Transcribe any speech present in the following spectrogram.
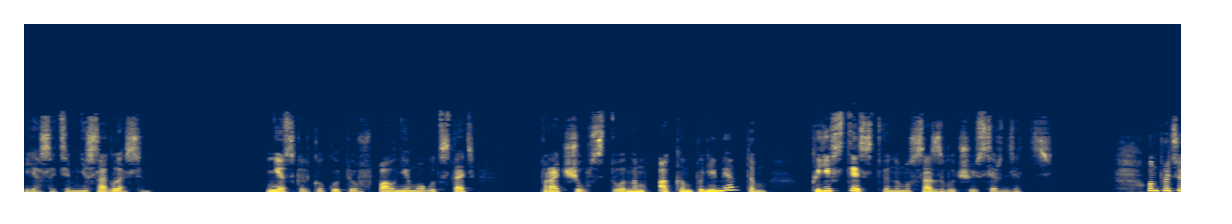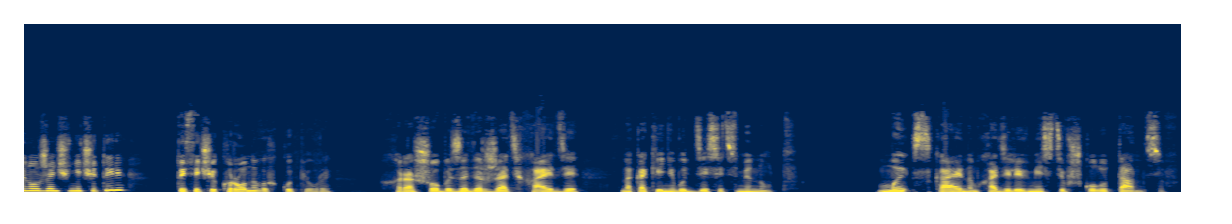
Я с этим не согласен. Несколько купюр вполне могут стать прочувствованным аккомпанементом к естественному созвучию сердец. Он протянул женщине четыре тысячи кроновых купюры. Хорошо бы задержать Хайди на какие-нибудь десять минут. Мы с Каином ходили вместе в школу танцев.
